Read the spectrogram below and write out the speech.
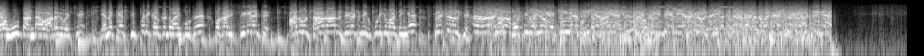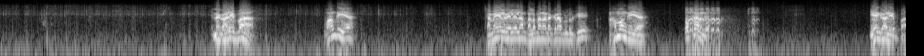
என் வீட்டு அண்டாவை அடகு வச்சு எனக்கே திப்பலி கல்கண்டு வாங்கி கொடுக்குறேன் உக்காடி சிகரெட் அதுவும் சாதாரண சிகரெட் நீங்க மாட்டீங்க. என்ன காளியப்பா? வாங்க சமையல் வேலையெல்லாம் பலமா நடக்கிறாப்புல இருக்கு. ஆமாங்க ஐயா. உட்காருங்க. ஏன் காளியப்பா?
